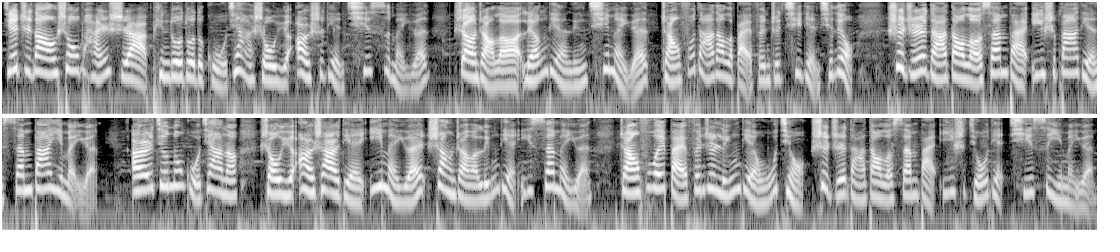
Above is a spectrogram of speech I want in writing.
截止到收盘时啊，拼多多的股价收于二十点七四美元，上涨了两点零七美元，涨幅达到了百分之七点七六，市值达到了三百一十八点三八亿美元。而京东股价呢，收于二十二点一美元，上涨了零点一三美元，涨幅为百分之零点五九，市值达到了三百一十九点七四亿美元。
